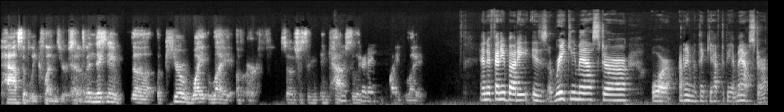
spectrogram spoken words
passively cleanse your Yeah, stones. it's been nicknamed the the pure white light of Earth. So it's just an That's encapsulated pretty. white light. And if anybody is a Reiki master, or I don't even think you have to be a master,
